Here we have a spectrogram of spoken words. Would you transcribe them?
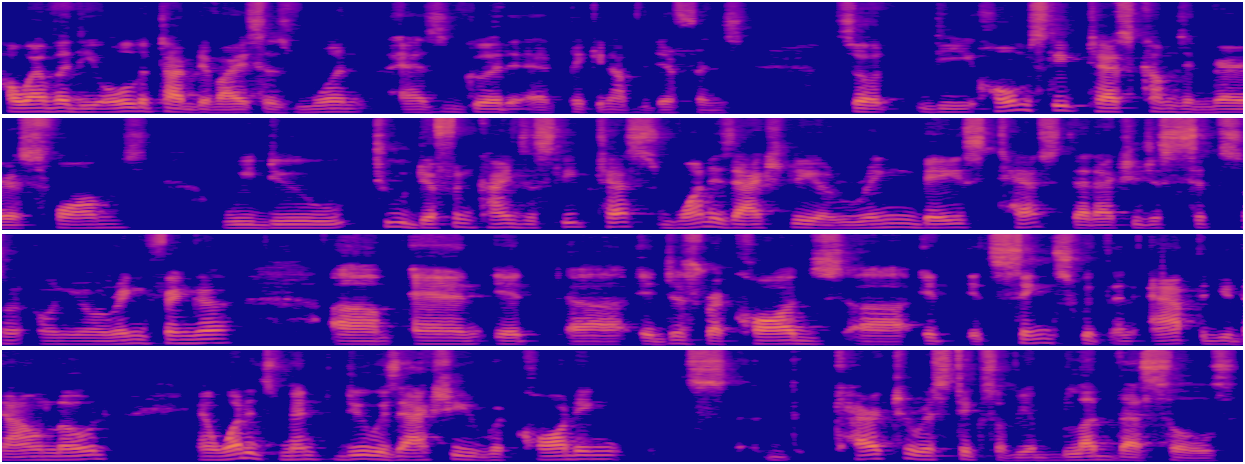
However, the older type devices weren't as good at picking up the difference. So the home sleep test comes in various forms we do two different kinds of sleep tests. One is actually a ring based test that actually just sits on your ring finger. Um, and it uh, it just records uh, it it syncs with an app that you download and what it's meant to do is actually recording characteristics of your blood vessels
